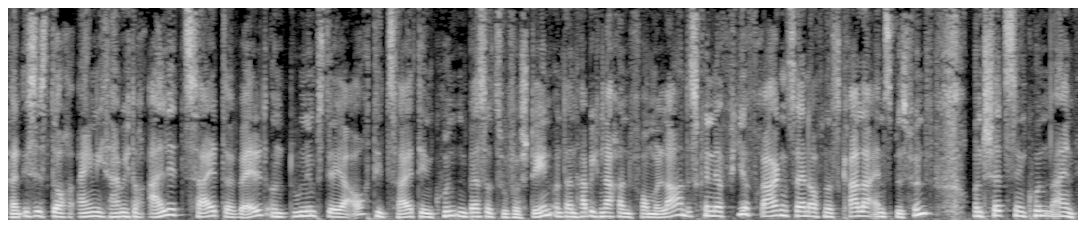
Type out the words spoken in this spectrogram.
Dann ist es doch eigentlich, habe ich doch alle Zeit der Welt und du nimmst dir ja auch die Zeit, den Kunden besser zu verstehen und dann habe ich nachher ein Formular und das können ja vier Fragen sein auf einer Skala eins bis fünf und schätze den Kunden ein.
